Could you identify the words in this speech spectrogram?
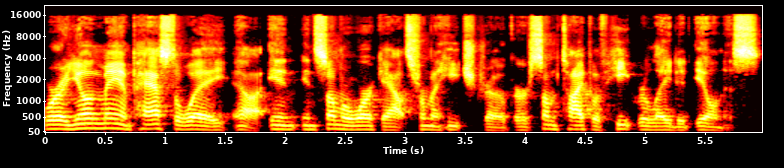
where a young man passed away uh, in, in summer workouts from a heat stroke or some type of heat related illness.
